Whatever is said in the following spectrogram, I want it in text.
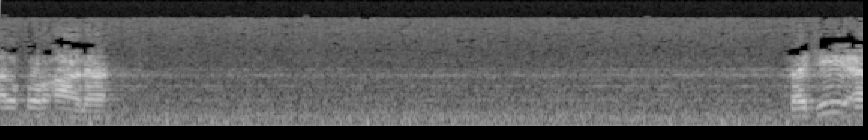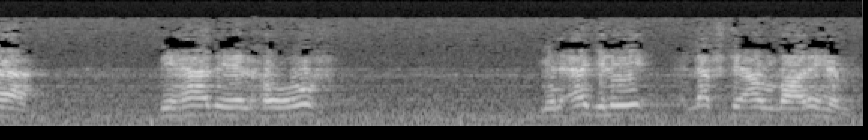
القرآن. فجيء بهذه الحروف من أجل لفت أنظارهم.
